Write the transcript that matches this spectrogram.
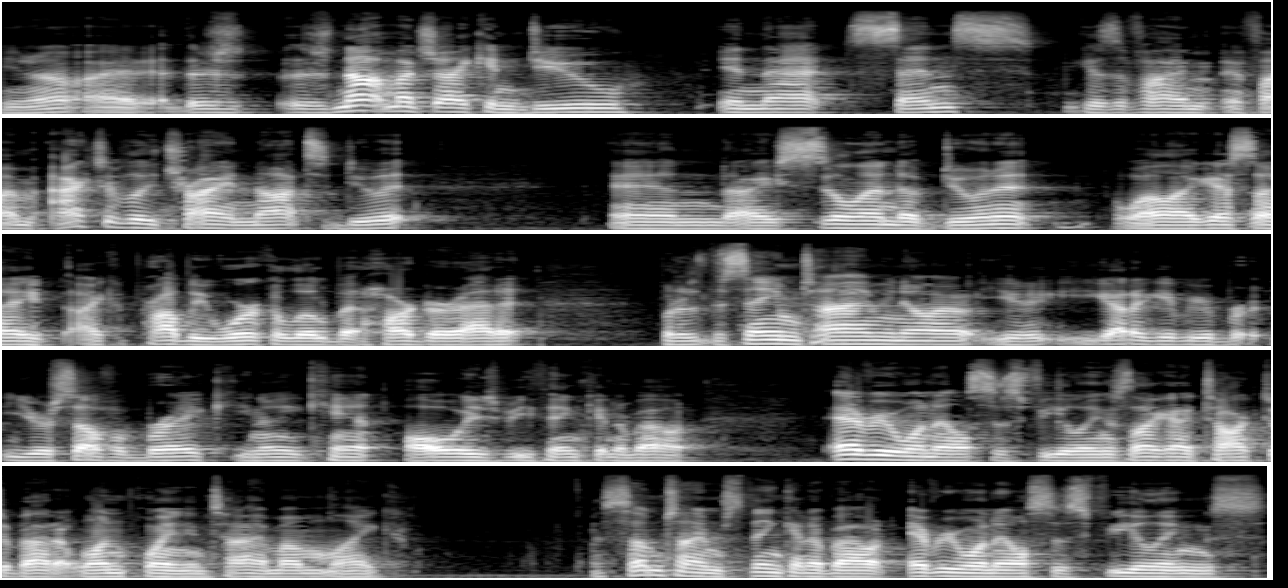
you know, I, there's there's not much I can do in that sense because if I'm if I'm actively trying not to do it and I still end up doing it, well, I guess I, I could probably work a little bit harder at it. But at the same time, you know, you you got to give your, yourself a break. You know, you can't always be thinking about everyone else's feelings. Like I talked about at one point in time, I'm like sometimes thinking about everyone else's feelings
